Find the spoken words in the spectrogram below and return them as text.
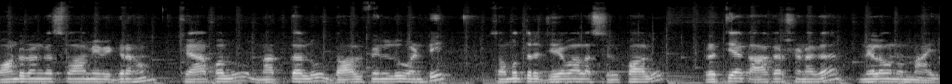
పాండురంగ స్వామి విగ్రహం చేపలు నత్తలు డాల్ఫిన్లు వంటి సముద్ర జీవాల శిల్పాలు ప్రత్యేక ఆకర్షణగా నిలవనున్నాయి.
